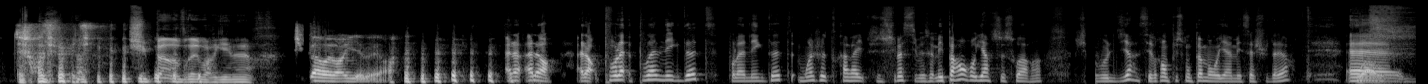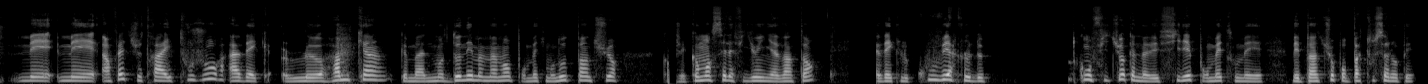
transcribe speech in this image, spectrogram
Je suis pas un vrai wargamer. Je suis pas un wargamer. Alors, alors, alors pour la pour l'anecdote, pour l'anecdote, moi je travaille. Je sais pas si mes parents regardent ce soir. hein, je vais vous le dire. C'est vrai. En plus, mon père m'a envoyé un message tout à l'heure. Euh, mais mais en fait, je travaille toujours avec le ramequin que m'a donné ma maman pour mettre mon eau de peinture quand j'ai commencé la figurine il y a 20 ans, avec le couvercle de de confiture qu'elle m'avait filé pour mettre mes, mes peintures pour pas tout saloper.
